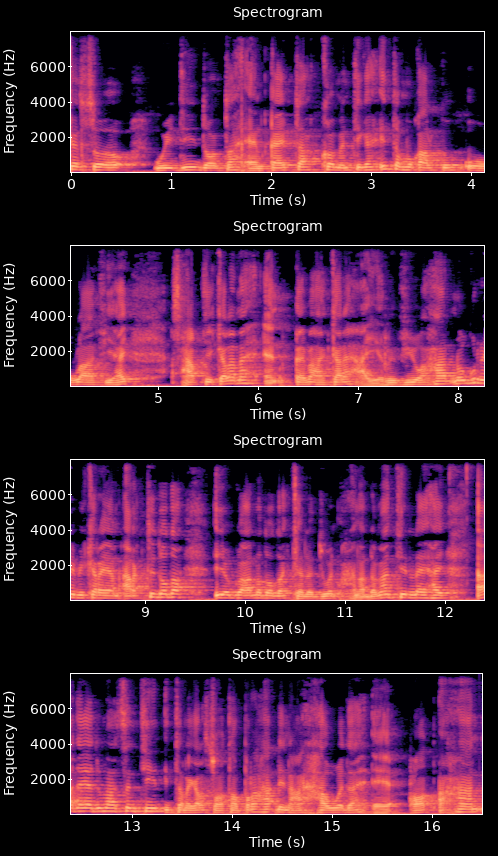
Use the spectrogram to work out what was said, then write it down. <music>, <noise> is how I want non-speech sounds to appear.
ka soo weydiin doonta qeybta commentiga inta muuqaalku uu laaf yahay. Asxaabtii kalena qeybaha kale ay review ahaan noogu reebi karayaan aragtidooda iyo go'aanadooda kala duwan. Waxaana dhammaantiin leeyahay aad ayaad umahadsantihiin inta nagala socota baraha dhinaca hawada ee cod ahaan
